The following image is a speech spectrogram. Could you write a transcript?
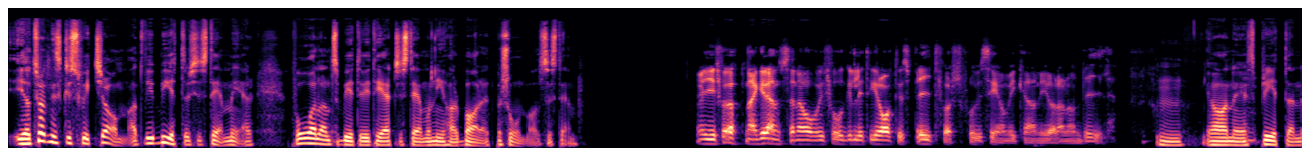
Jag tror att ni skulle switcha om, att vi byter system mer. På Åland så byter vi till ert system och ni har bara ett personvalssystem. Men vi får öppna gränserna och vi får lite gratis sprit först, får vi se om vi kan göra någon deal. Mm. Ja, nej, Mm. spriten.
